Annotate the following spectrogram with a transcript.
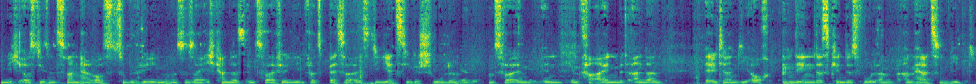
mich aus diesem Zwang herauszubewegen und zu sagen, ich kann das im Zweifel jedenfalls besser als die jetzige Schule. Ja. Und zwar im, in, im Verein mit anderen Eltern, die auch, denen das Kindeswohl am, am Herzen liegt.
